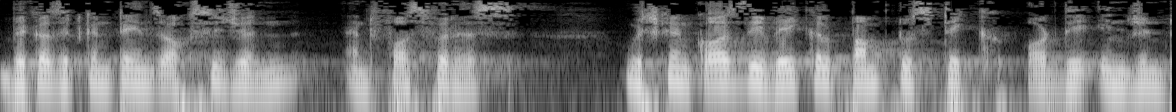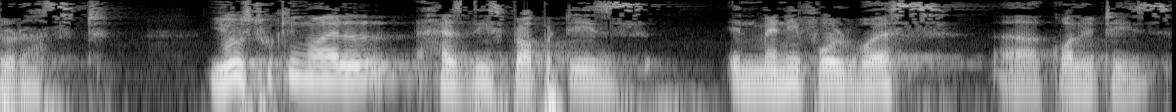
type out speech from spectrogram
because it contains oxygen and phosphorus which can cause the vehicle pump to stick or the engine to rust. Used cooking oil has these properties in manifold worse uh, qualities.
